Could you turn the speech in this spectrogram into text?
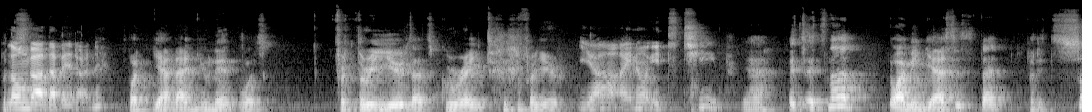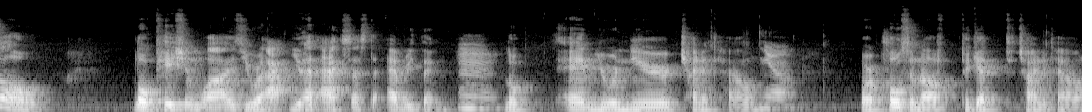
but, Longer the better. Ne? but yeah, that unit was for three years. That's great for you. Yeah, I know it's cheap. Yeah, it's it's not. Well, I mean, yes, it's that, but it's so location wise. You were ac- you had access to everything. Mm, Look, and you were near Chinatown yeah. or close enough to get to Chinatown,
